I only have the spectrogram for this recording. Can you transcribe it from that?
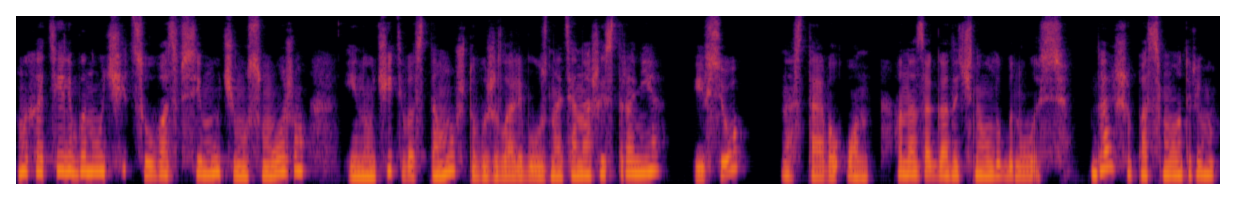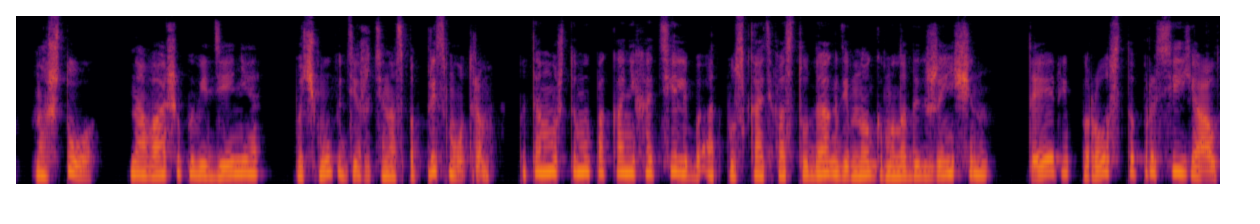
Мы хотели бы научиться у вас всему, чему сможем, и научить вас тому, что вы желали бы узнать о нашей стране. И все?» — настаивал он. Она загадочно улыбнулась. «Дальше посмотрим. На что? На ваше поведение. Почему вы держите нас под присмотром? Потому что мы пока не хотели бы отпускать вас туда, где много молодых женщин». Терри просто просиял.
